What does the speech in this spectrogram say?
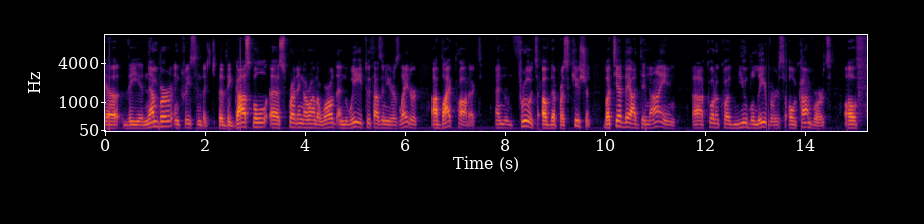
uh, the number, increasing the, the gospel uh, spreading around the world, and we, 2,000 years later, are byproduct and fruit of the persecution. But yet they are denying, uh, quote unquote, new believers or converts of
